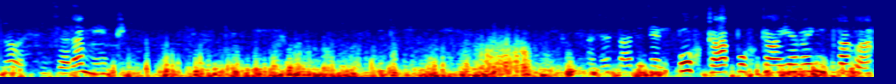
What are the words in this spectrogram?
Nossa, sinceramente. A gente tá dizendo por cá, por cá e ela indo pra lá.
